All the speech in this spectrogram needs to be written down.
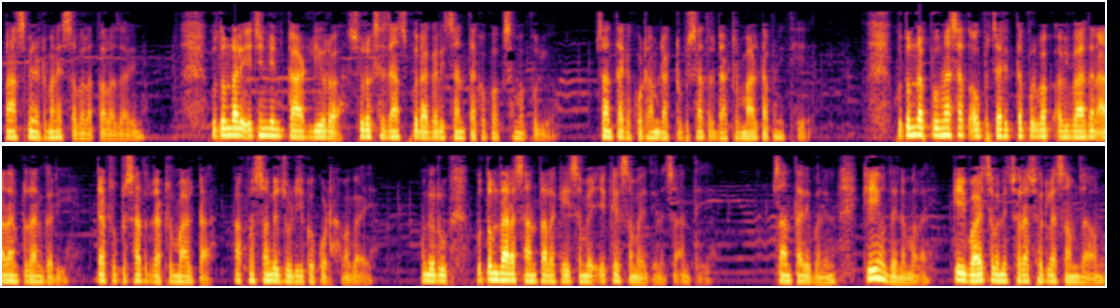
पाँच मिनटमा नै सबैलाई तल झरिन्। उत्तमदाले एटेन्डेन्ट कार्ड लियो र सुरक्षा जाँच पुरा गरी शान्ताको कक्षमा पुग्यो। शान्ताका कोठामा डाक्टर प्रसाद र डाक्टर माल्टा पनि थिए। उत्तमदा पुग्नासाथ औपचारिकतापूर्वक अभिवादन आदान प्रदान गरी डाक्टर प्रसाद र डाक्टर माल्टा आफ्नो सँगै जोडिएको कोठामा गए। उनीहरू उत्तमदा र शान्तालाई केही समय एक्लै समय दिन चाहन्थे। शान्ताले भनिन् केही हुँदैन मलाई। केही भएछ भने छोराछोरीलाई सम्झाउनु।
